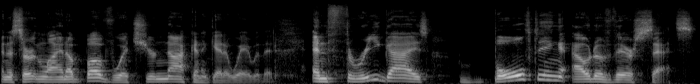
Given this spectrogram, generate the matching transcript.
and a certain line above which you're not going to get away with it. And three guys bolting out of their sets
